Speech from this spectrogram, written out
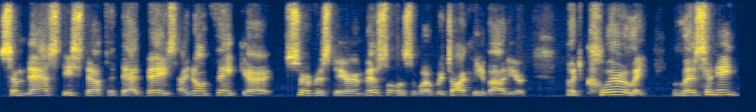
some nasty stuff at that base. I don't think uh, surface-to-air missiles are what we're talking about here, but clearly listening,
